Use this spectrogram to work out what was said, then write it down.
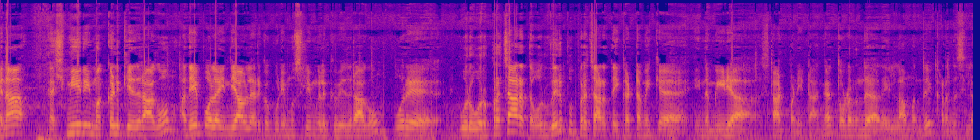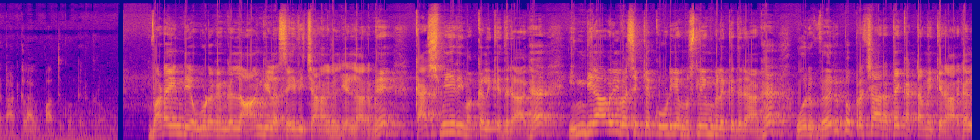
ஏன்னா காஷ்மீரி மக்களுக்கு எதிராகவும் அதே போல் இந்தியாவில் இருக்கக்கூடிய முஸ்லீம்களுக்கு எதிராகவும் ஒரு ஒரு ஒரு பிரச்சாரத்தை ஒரு வெறுப்பு பிரச்சாரத்தை கட்டமைக்க இந்த மீடியா ஸ்டார்ட் பண்ணிட்டாங்க. தொடர்ந்து அதையெல்லாம் வந்து கடந்த சில நாட்களாக பார்த்து கொண்டு இருக்கிறோம் வட இந்திய ஊடகங்கள் ஆங்கில செய்தி சேனல்கள் எல்லாருமே காஷ்மீரி மக்களுக்கு எதிராக இந்தியாவில் வசிக்கக்கூடிய முஸ்லீம்களுக்கு எதிராக ஒரு வெறுப்பு பிரச்சாரத்தை கட்டமைக்கிறார்கள்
